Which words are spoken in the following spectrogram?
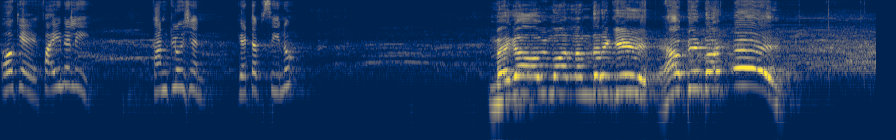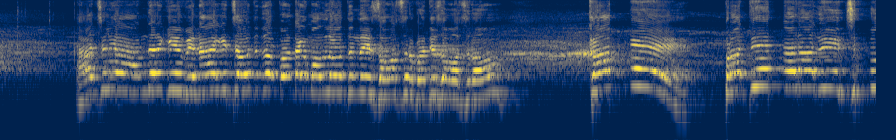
okay finally conclusion getup Seenu. Mega అభిమానులందరికీ హ్యాపీ బర్త్డే! యాక్చువల్గా అందరికీ వినాయక చవితితో పండగ మొదలవుతుంది ఈ సంవత్సరం ప్రతి సంవత్సరం. కానీ ప్రతి ఏడాది చిప్పు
